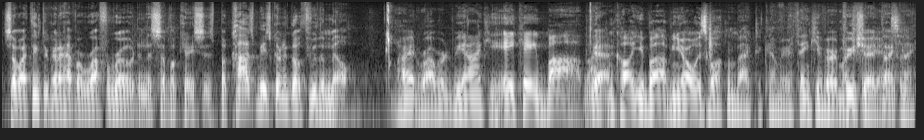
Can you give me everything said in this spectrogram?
So I think they're going to have a rough road in the civil cases. But Cosby is going to go through the mill. All right, Robert Bianchi, a.k.a. Bob. Yeah. I can call you Bob, and you're always welcome back to come here. Thank you very much Appreciate for it. Thank you.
